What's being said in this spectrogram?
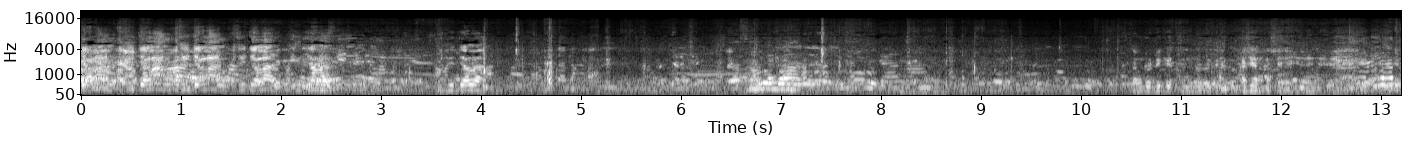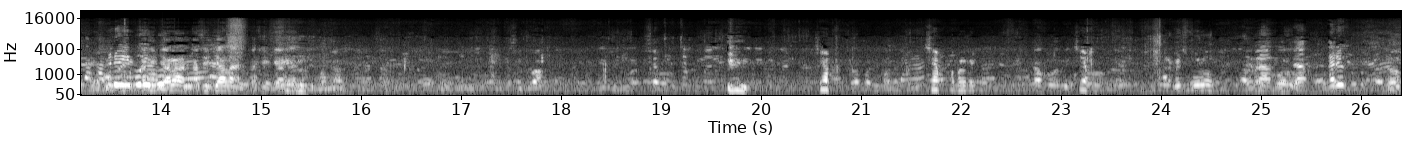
jalan, kasih jalan, kasih jalan, kasih jalan, kasih jalan. Kasih jalan dikit, dikit. Kasihan, kasihan. Aduh, ibu. Kasih jalan, kasih jalan, kasih jalan. Siap. Siap, Siap. Siap. 10. 10. Aduh. Aduh.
